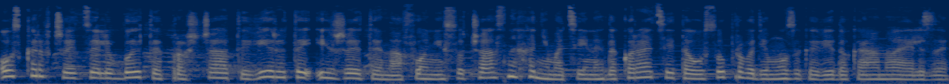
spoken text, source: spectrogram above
Оскар вчиться любити, прощати, вірити і жити на фоні сучасних анімаційних декорацій та у супроводі музики від океану Ельзи.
